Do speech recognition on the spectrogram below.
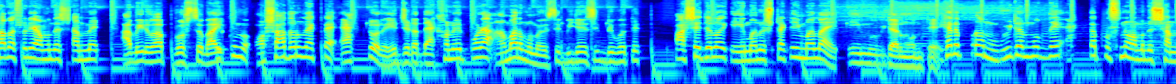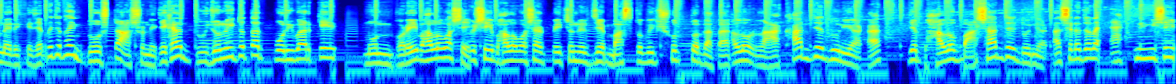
সরাসরি আমাদের সামনে আবির্ভাব করছে ভাই খুব অসাধারণ একটা অ্যাক্টরে যেটা দেখানোর পরে আমার মনে হয়েছে বিজয় সিদ্ধিপতির পাশে যেন এই মানুষটাকেই মানায় এই মুভিটার মধ্যে। এখানে পুরো মুভিটার মধ্যে একটা প্রশ্ন আমাদের সামনে রেখে যাবে যে ভাই দোষটা আসলে যেখানে দুজনেই তো তার পরিবারকে মন ভরেই ভালোবাসে। সেই ভালোবাসার পেছনের যে বাস্তবিক সত্যদাতা ভালো রাখার যে দুনিয়াটা, যে ভালোবাসার যে দুনিয়াটা, সেটা যেন এক নিমিষেই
